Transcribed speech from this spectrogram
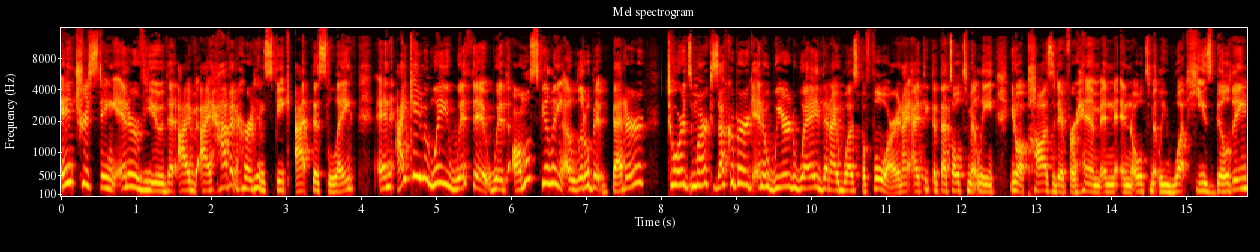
interesting interview that I've, I haven't heard him speak at this length. And I came away with it with almost feeling a little bit better towards Mark Zuckerberg in a weird way than I was before. And I, I think that that's ultimately, you know, a positive for him and, and ultimately what he's building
